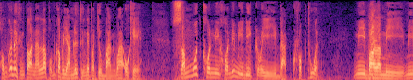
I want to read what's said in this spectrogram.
ผมก็นึกถึงตอนนั้น แล้วผมก็พยายามนึกถึงในปัจจุบันว่าโอเค สมมุติคนมีคนที่มีดีกรีแบบครบถ้วน มีบารมี มี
